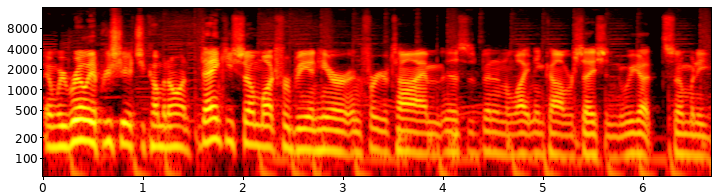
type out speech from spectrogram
and we really appreciate you coming on. Thank you so much for being here and for your time. This has been an enlightening conversation. We got so many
